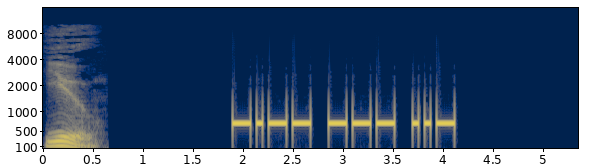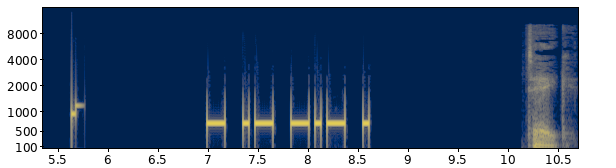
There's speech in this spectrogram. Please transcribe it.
You. Take.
